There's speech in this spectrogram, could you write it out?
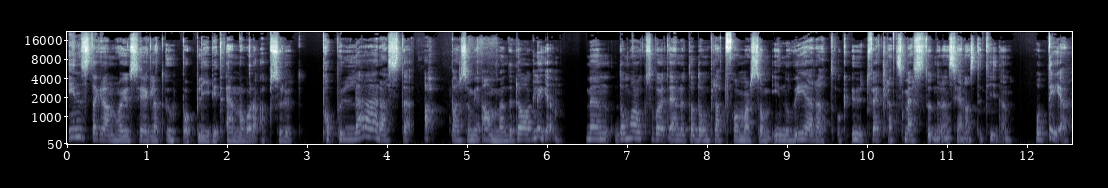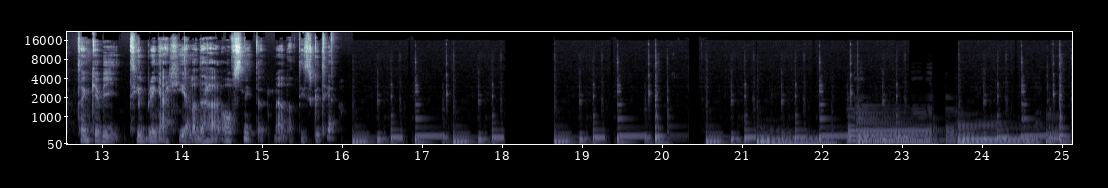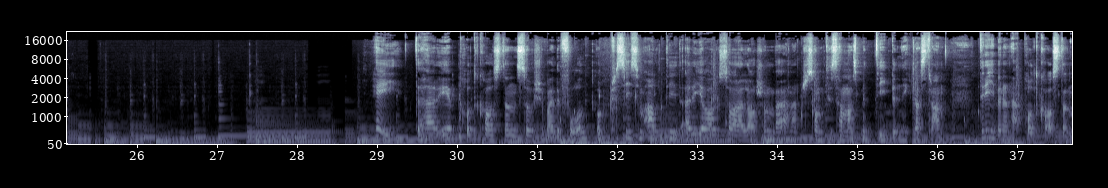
Instagram har ju seglat upp och blivit en av våra absolut populäraste appar som vi använder dagligen. Men de har också varit en av de plattformar som innoverat och utvecklats mest under den senaste tiden. Och det tänker vi tillbringa hela det här avsnittet med att diskutera. Det här är podcasten Social by Default och precis som alltid är det jag, Sara Larsson Bernhardt, som tillsammans med Deepen Niklas Strand driver den här podcasten.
